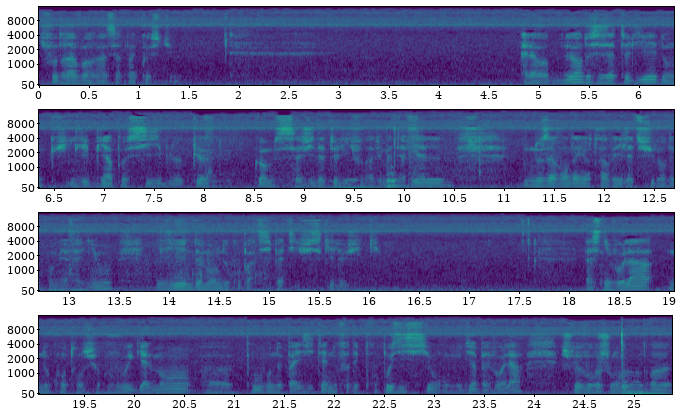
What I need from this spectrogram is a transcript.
il faudra avoir un certain costume. Alors, lors de ces ateliers, donc, il est bien possible que, comme il s'agit d'ateliers, il faudra du matériel. Nous avons d'ailleurs travaillé là-dessus lors des premières réunions. Il y a une demande de coût participatif, ce qui est logique. À ce niveau-là, nous comptons sur vous également euh, pour ne pas hésiter à nous faire des propositions ou nous dire ben voilà, je vais vous rejoindre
